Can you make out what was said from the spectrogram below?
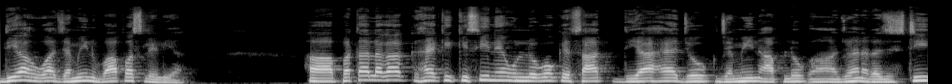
दिया हुआ ज़मीन वापस ले लिया। आ, पता लगा है कि किसी ने उन लोगों के साथ दिया है जो ज़मीन आप लोग जो है ना रजिस्ट्री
